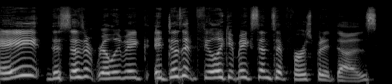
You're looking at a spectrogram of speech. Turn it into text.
a. This doesn't really make it doesn't feel like it makes sense at first, but it does.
